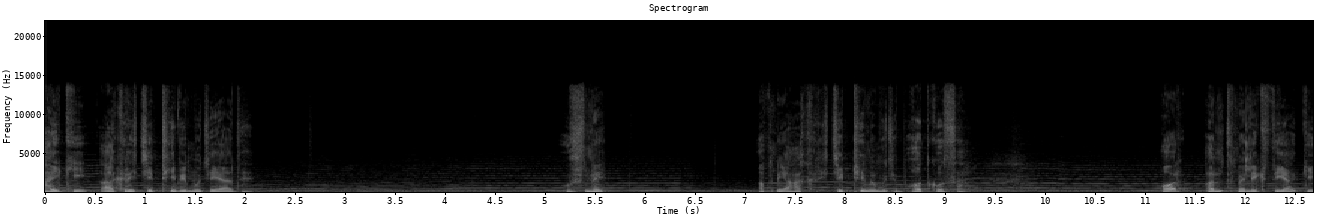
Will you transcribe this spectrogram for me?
भाई की आखिरी चिट्ठी भी मुझे याद है। उसने अपनी आखिरी चिट्ठी में मुझे बहुत कोसा और अंत में लिख दिया कि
